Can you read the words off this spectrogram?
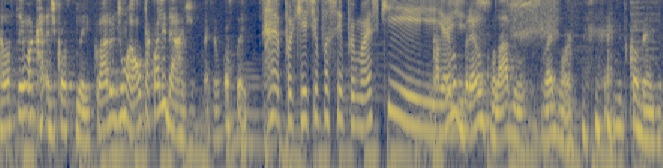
Elas têm uma cara de cosplay. Claro, de uma alta qualidade, mas é um cosplay. É, porque, tipo assim, por mais que. Cabelo gente... branco lá do, do Edward. é muito comédia.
